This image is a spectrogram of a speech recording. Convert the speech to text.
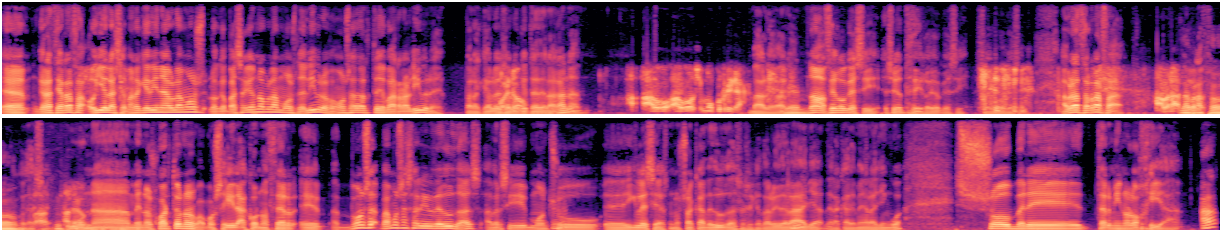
Eh, gracias, Rafa. Oye, la semana que viene hablamos, lo que pasa es que no hablamos de libros, vamos a darte barra libre para que hables de lo que te dé la gana. Algo, algo se me ocurrirá. Vale, vale. No, fijo que sí, eso yo te digo yo que sí. seguro que sí. Abrazo, Rafa. Abrazo. Un abrazo. Vale. Una menos cuarto nos vamos a ir a conocer. eh, vamos, a, vamos a salir de dudas, a ver si Monchu eh, Iglesias nos saca de dudas, el secretario de la Haya, de la Academia de la Lengua, sobre terminología. Ah.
